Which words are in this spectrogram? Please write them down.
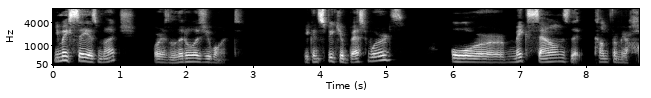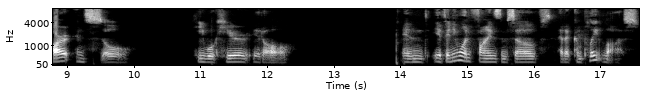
You may say as much or as little as you want. You can speak your best words or make sounds that come from your heart and soul. He will hear it all. And if anyone finds themselves at a complete loss,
